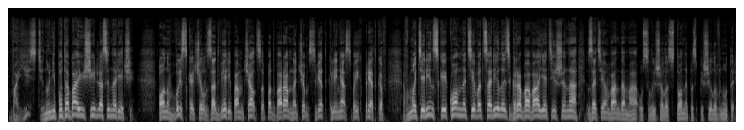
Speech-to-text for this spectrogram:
Воистину неподобающие для сына речи. Он выскочил за дверь и помчался по дворам, на чем свет кляня своих предков. В материнской комнате воцарилась гробовая тишина. Затем Вандама услышала стон и поспешила внутрь.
